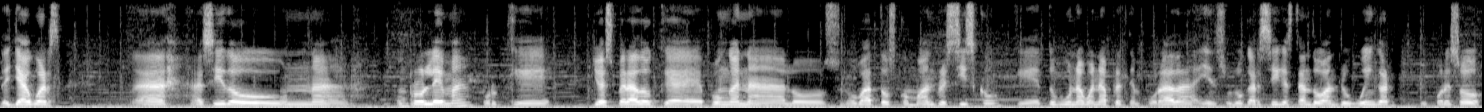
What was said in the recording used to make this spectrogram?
de Jaguars ah, ha sido una, un problema porque yo he esperado que pongan a los novatos como Andrew Cisco, que tuvo una buena pretemporada, y en su lugar sigue estando Andrew Wingard, y por eso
